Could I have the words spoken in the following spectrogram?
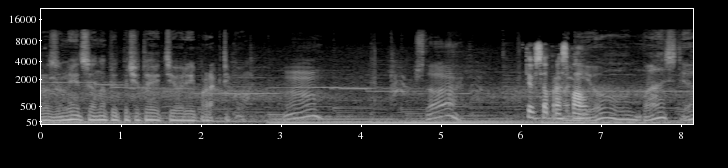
Разумеется, она предпочитает теорию и практику. М? Что? Ты все проспал. Подъем, мастер.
